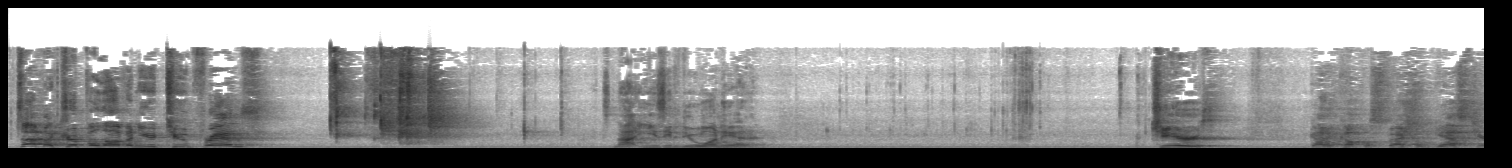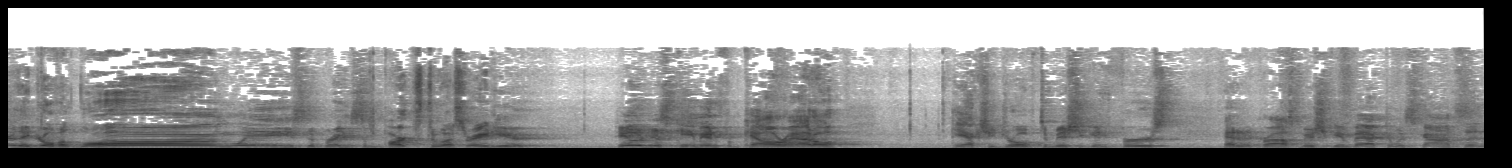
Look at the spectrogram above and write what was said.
What's up, my Triple Loving YouTube friends? It's not easy to do one-handed. Cheers. Got a couple special guests here. They drove a long ways to bring some parts to us right here. Taylor just came in from Colorado. He actually drove to Michigan first, headed across Michigan back to Wisconsin.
